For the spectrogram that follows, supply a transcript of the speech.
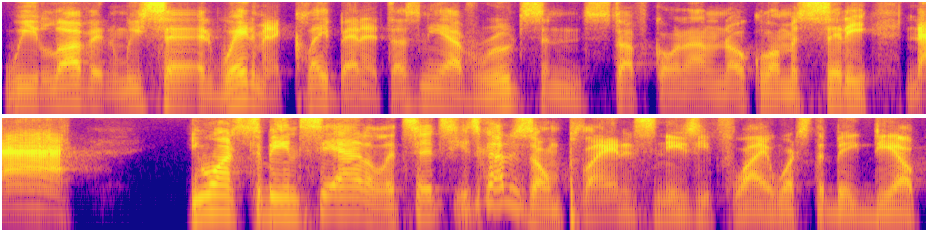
We love it. And we said, Wait a minute, Clay Bennett, doesn't he have roots and stuff going on in Oklahoma City? Nah. He wants to be in Seattle. It's, it's he's got his own plane. It's an easy flight. What's the big deal?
